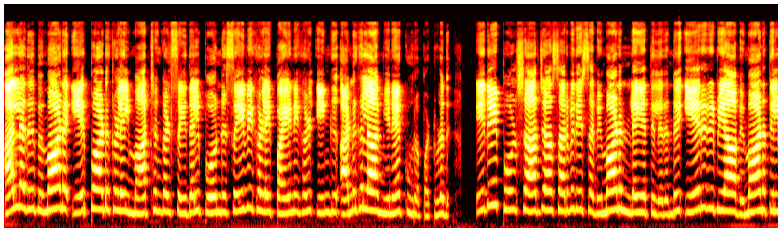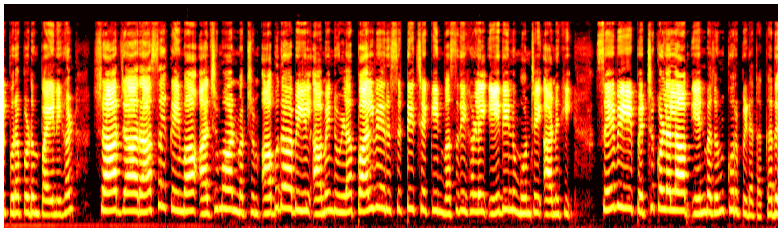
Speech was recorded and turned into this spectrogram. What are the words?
அல்லது விமான ஏற்பாடுகளில் மாற்றங்கள் செய்தல் போன்ற சேவைகளை பயணிகள் இங்கு அணுகலாம் என கூறப்பட்டுள்ளது. இதேபோல் ஷார்ஜா சர்வதேச விமான நிலையத்திலிருந்து ஏர் அரேபியா விமானத்தில் புறப்படும் பயணிகள் ஷார்ஜா ராசல் கைமா அஜ்மான் மற்றும் அபுதாபியில் அமைந்துள்ள பல்வேறு சிட்டி செக்கின் வசதிகளில் ஏதேனும் ஒன்றை அணுகி சேவையை பெற்றுக்கொள்ளலாம் என்பதும் குறிப்பிடத்தக்கது.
